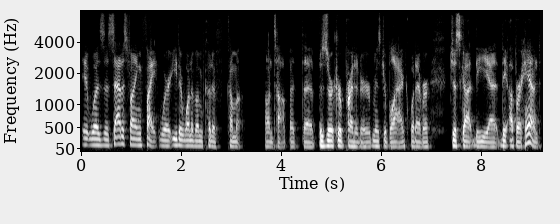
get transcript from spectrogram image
It was a satisfying fight where either one of them could have come up on top, but the Berserker Predator, Mr. Black, whatever, just got the uh, the upper hand.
